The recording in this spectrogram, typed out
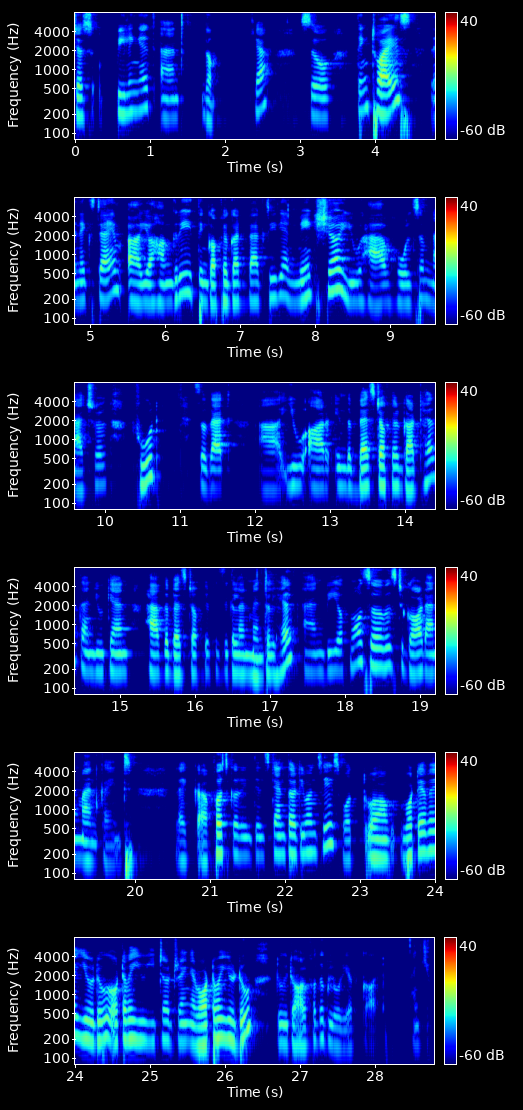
just peeling it and gum. Yeah? So think twice the next time uh, you're hungry, think of your gut bacteria and make sure you have wholesome natural food so that uh, you are in the best of your gut health and you can have the best of your physical and mental health and be of more service to God and mankind. Like uh, First Corinthians ten thirty one says, "What uh, whatever you do, whatever you eat or drink, and whatever you do, do it all for the glory of God." Thank you.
